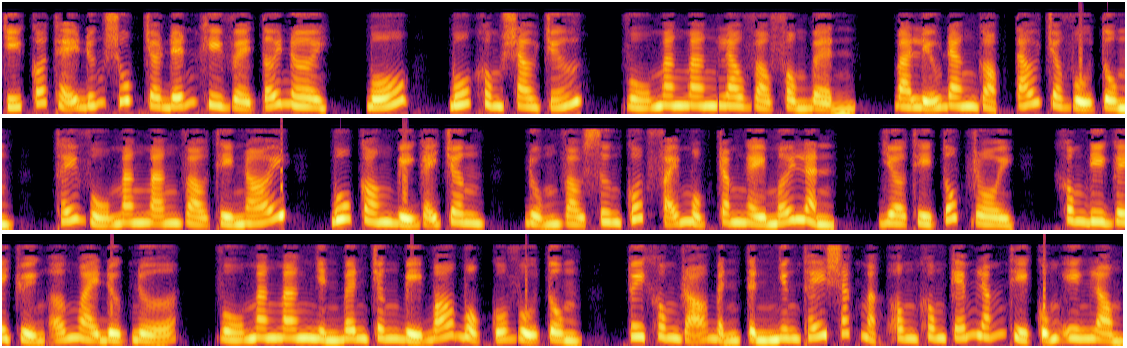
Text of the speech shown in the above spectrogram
chỉ có thể đứng suốt cho đến khi về tới nơi, bố, bố không sao chứ, vụ mang mang lao vào phòng bệnh, bà Liễu đang gọt táo cho vụ tùng, thấy vụ mang mang vào thì nói, bố con bị gãy chân, đụng vào xương cốt phải 100 ngày mới lành, giờ thì tốt rồi, không đi gây chuyện ở ngoài được nữa, vụ mang mang nhìn bên chân bị bó bột của vụ tùng, tuy không rõ bệnh tình nhưng thấy sắc mặt ông không kém lắm thì cũng yên lòng,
